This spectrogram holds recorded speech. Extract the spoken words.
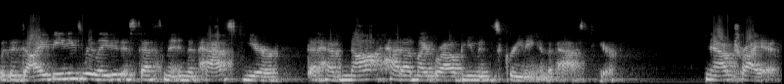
with a diabetes-related assessment in the past year that have not had a microalbumin screening in the past year. Now try it.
